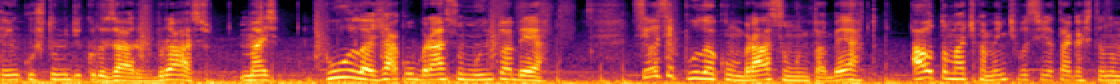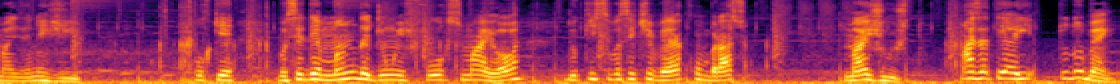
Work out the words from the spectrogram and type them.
tem o costume de cruzar os braços, mas pula já com o braço muito aberto. Se você pula com o braço muito aberto, automaticamente você já está gastando mais energia. Porque você demanda de um esforço maior do que se você tiver com o braço mais justo. Mas até aí, tudo bem.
